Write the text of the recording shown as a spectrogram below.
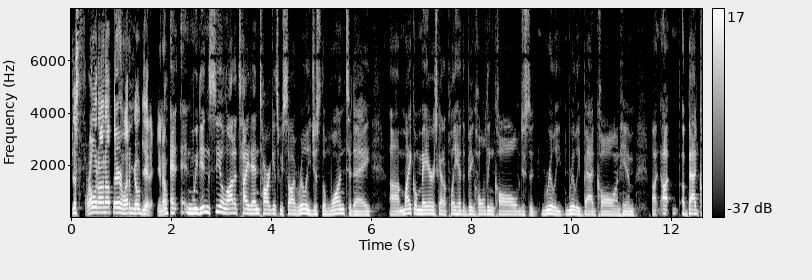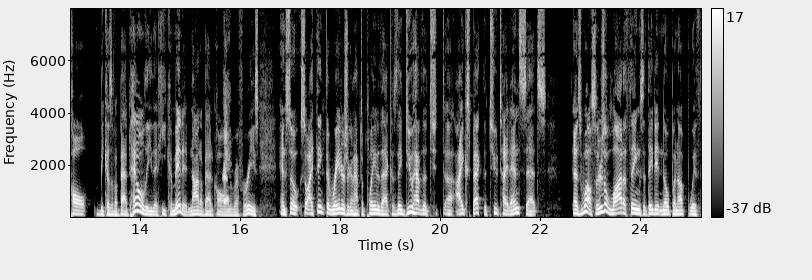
just throw it on up there and let him go get it, you know? And, and we didn't see a lot of tight end targets. We saw really just the one today. Uh, Michael Mayer's got to play. He had the big holding call, just a really, really bad call on him. Uh, uh, a bad call because of a bad penalty that he committed, not a bad call on the referees. And so, so I think the Raiders are going to have to play into that because they do have the. T- uh, I expect the two tight end sets as well. So there's a lot of things that they didn't open up with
